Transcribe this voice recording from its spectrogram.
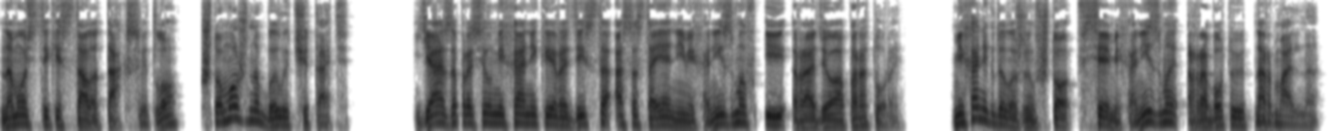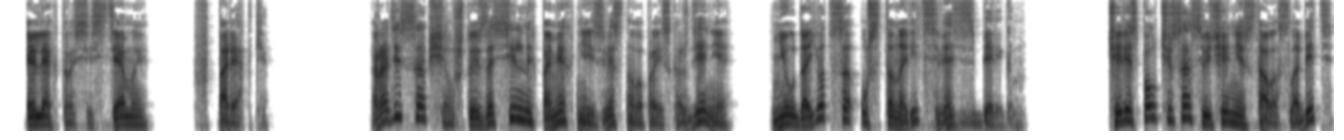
На мостике стало так светло, что можно было читать. Я запросил механика и радиста о состоянии механизмов и радиоаппаратуры. Механик доложил, что все механизмы работают нормально. Электросистемы в порядке. Радист сообщил, что из-за сильных помех неизвестного происхождения не удается установить связь с берегом. Через полчаса свечение стало слабеть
